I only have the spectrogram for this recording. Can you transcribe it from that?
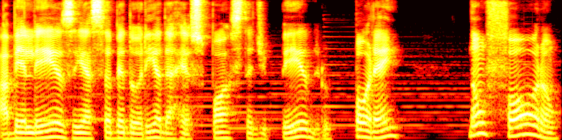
A beleza e a sabedoria da resposta de Pedro, porém, não foram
